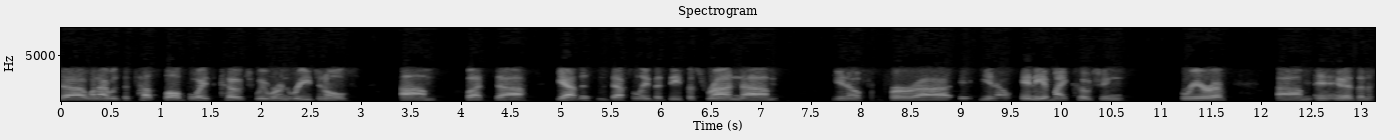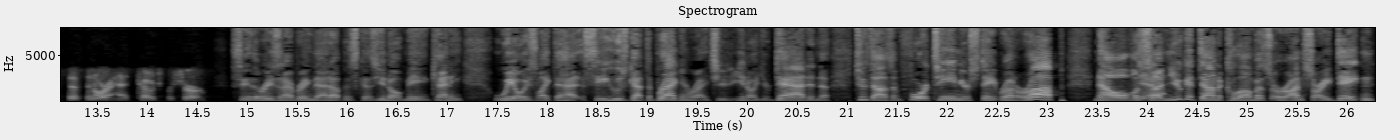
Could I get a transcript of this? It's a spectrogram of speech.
Uh, when I was the touch boys coach, we were in regionals. Um, but uh, yeah, this is definitely the deepest run. Um, you know, for uh, you know any of my coaching career, um, as an assistant or a head coach for sure. See, the reason I bring that up is because you know me and Kenny, we always like to ha- see who's got the bragging rights. You, you know, your dad in the 2004 team, your state runner-up. Now all of a yeah. sudden, you get down to Columbus, or I'm sorry, Dayton.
